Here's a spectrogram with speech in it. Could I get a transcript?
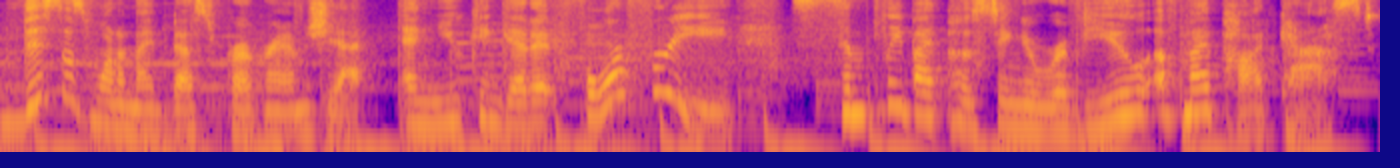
This is one of my best programs yet, and you can get it for free simply by posting a review of my podcast.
